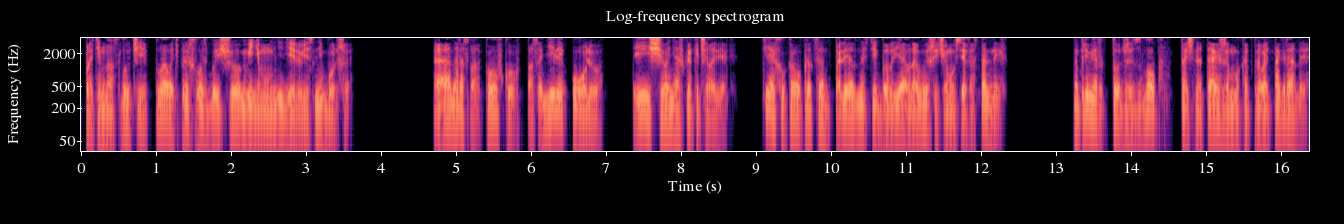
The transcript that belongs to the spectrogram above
В противном случае плавать пришлось бы еще минимум неделю, если не больше. А на распаковку посадили Олю и еще несколько человек. Тех, у кого процент полезности был явно выше, чем у всех остальных. Например, тот же Злоб точно так же мог открывать награды,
